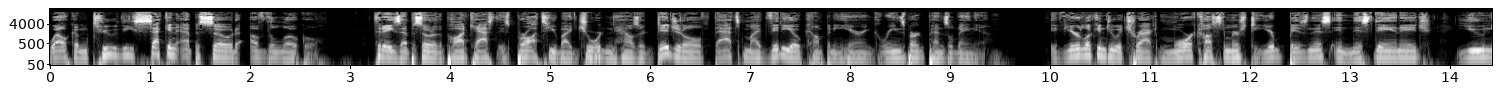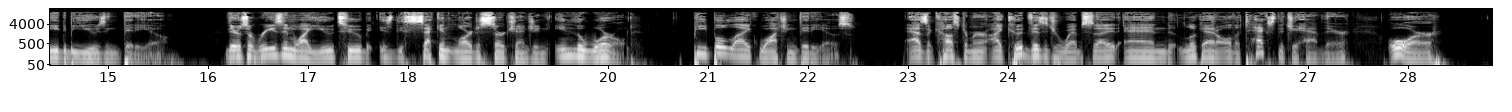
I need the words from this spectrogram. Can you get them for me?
Welcome to the second episode of The Local. Today's episode of the podcast is brought to you by Jordan Hauser Digital. That's my video company here in Greensburg, Pennsylvania. If you're looking to attract more customers to your business in this day and age, you need to be using video. There's a reason why YouTube is the second largest search engine in the world. People like watching videos. As a customer, I could visit your website and look at all the text that you have there, or,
